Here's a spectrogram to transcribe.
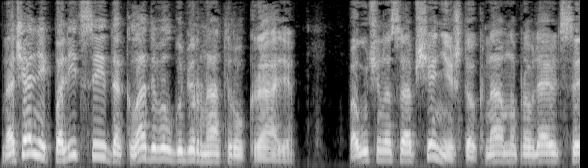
Начальник полиции докладывал губернатору края. Получено сообщение, что к нам направляются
